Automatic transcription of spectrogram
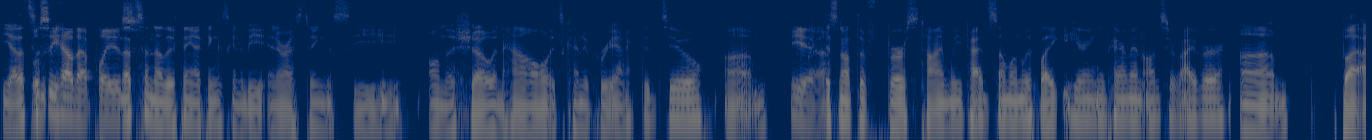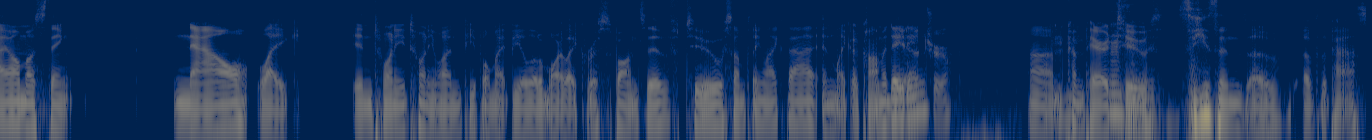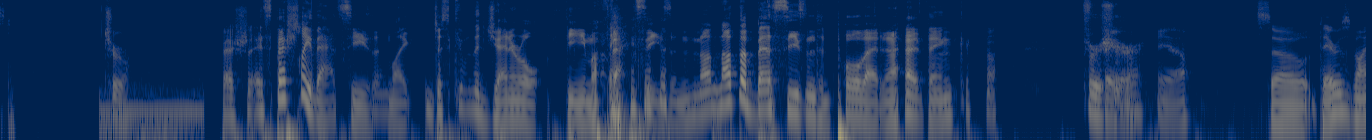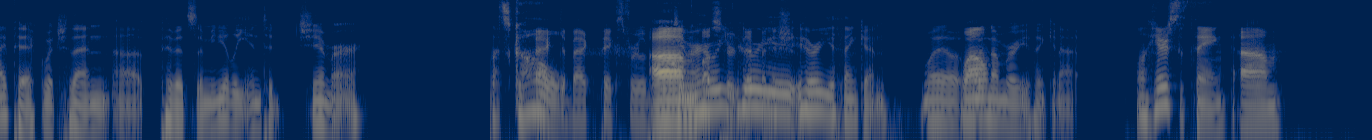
Yeah, that's we'll an- see how that plays. that's another thing I think is going to be interesting to see on the show and how it's kind of reacted to. Um, yeah. it's not the first time we've had someone with like hearing impairment on Survivor. Um, but I almost think now, like in 2021, people might be a little more like responsive to something like that and like yeah, accommodating, true. um, Mhm. compared to Mhm. seasons of of the past. True. Especially, especially that season. Like, just give the general theme of that season. Not, not the best season to pull that in. I think. For Fair. sure. Yeah. So there's my pick, which then uh, pivots immediately into Jimmer. Let's go. Back to back picks for Um, Jimmer, who, are you, who, are you, who are you thinking? What, Well- what number are you thinking at? Well, here's the thing. Um,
